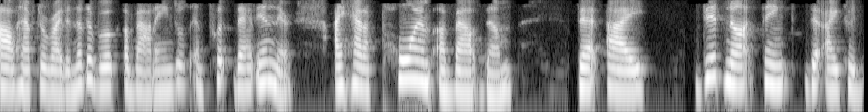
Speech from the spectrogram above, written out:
I'll have to write another book about angels and put that in there. I had a poem about them that I did not think that I could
